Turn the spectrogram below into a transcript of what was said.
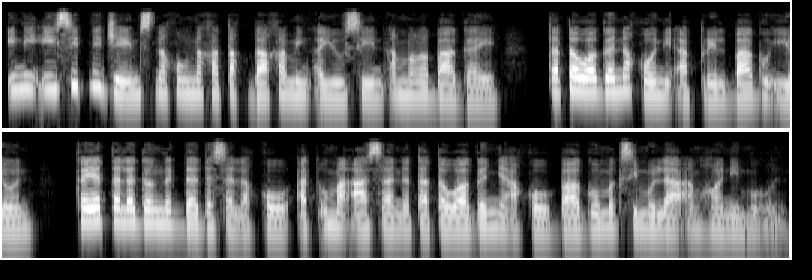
Iniisip ni James na kung nakatakda kaming ayusin ang mga bagay, tatawagan ako ni April bago iyon, kaya talagang nagdadasal ako at umaasa na tatawagan niya ako bago magsimula ang honeymoon.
